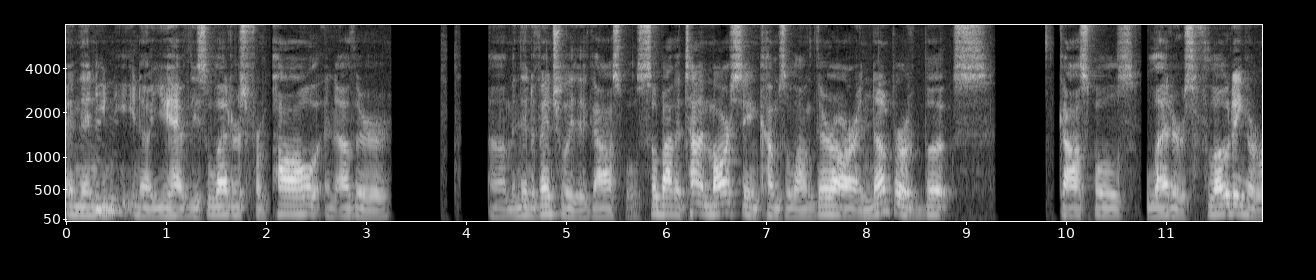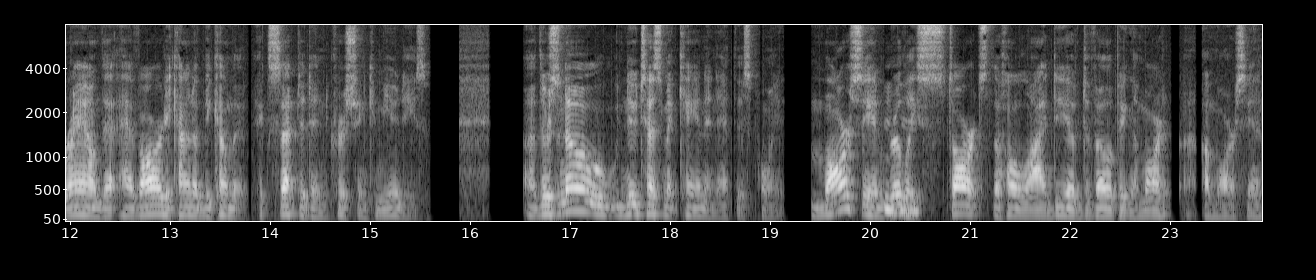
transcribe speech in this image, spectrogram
and then Mhm. you you know you have these letters from Paul and other, um, and then eventually the Gospels. So by the time Marcion comes along, there are a number of books, Gospels, letters floating around that have already kind of become accepted in Christian communities. Uh, there's no New Testament canon at this point. Marcion really starts the whole idea of developing a, Mar- a Marcion,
